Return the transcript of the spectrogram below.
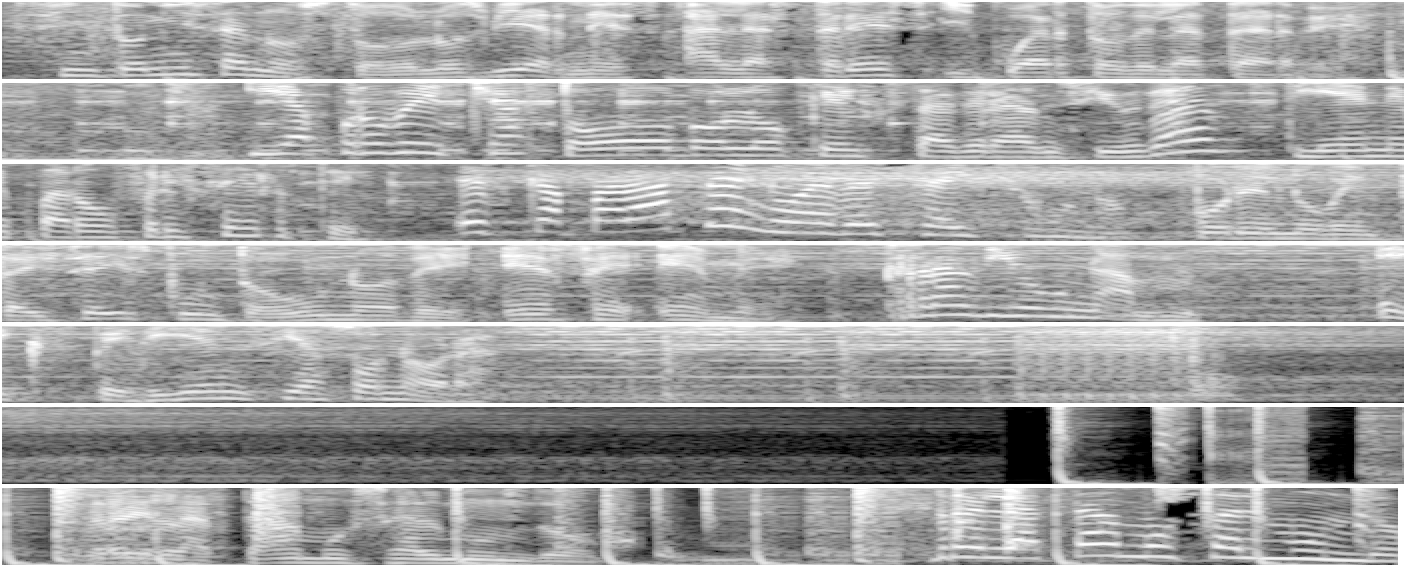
Sintonízanos todos los viernes a las 3 y cuarto de la tarde. Y aprovecha todo lo que esta gran ciudad tiene para ofrecerte. Escaparate 961. Por el 96.1 de FM. Radio UNAM. Experiencia sonora. Relatamos al mundo. Relatamos al mundo.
